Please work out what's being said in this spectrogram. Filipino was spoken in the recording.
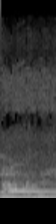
Thank you.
